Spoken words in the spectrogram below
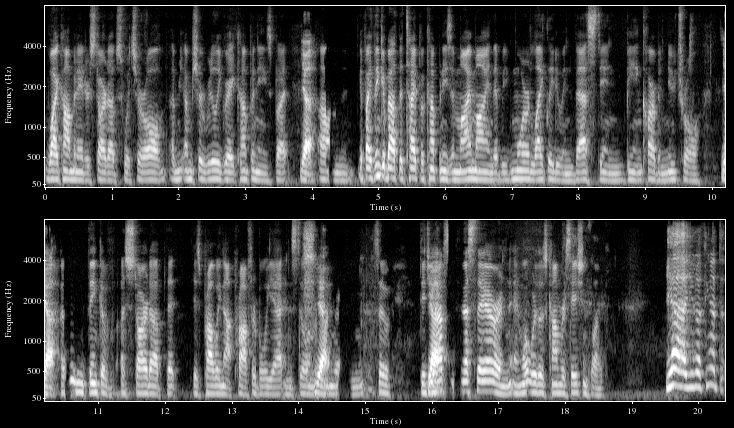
Y Combinator startups, which are all, I'm, I'm sure, really great companies. But yeah, um, if I think about the type of companies in my mind that would be more likely to invest in being carbon neutral, yeah, I wouldn't think of a startup that is probably not profitable yet and still in the yeah. fundraising. So, did you yeah. have success there, and, and what were those conversations like? Yeah, you know, I think that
